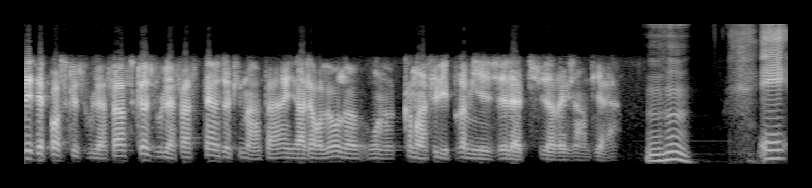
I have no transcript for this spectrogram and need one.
c'était pas ce que je voulais faire. Ce que je voulais faire, c'était un documentaire. Et alors là, on a, commencé les premiers jets là-dessus avec Jean-Pierre. Mm-hmm. Et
